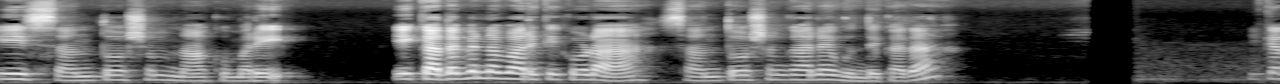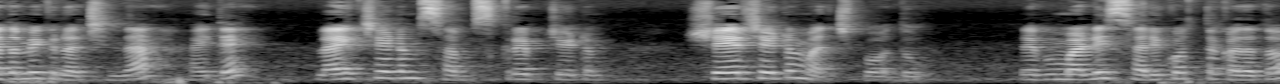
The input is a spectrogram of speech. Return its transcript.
ఈ సంతోషం నాకు మరి. ఈ కథ విన్న వారికి కూడా సంతోషంగానే ఉంది కదా? ఈ కథ మీకు నచ్చిందా? అయితే లైక్ చేయడం సబ్స్క్రైబ్ చేయడం షేర్ చేయడం మర్చిపోవద్దు. రేపు మళ్ళీ సరికొత్త కథతో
